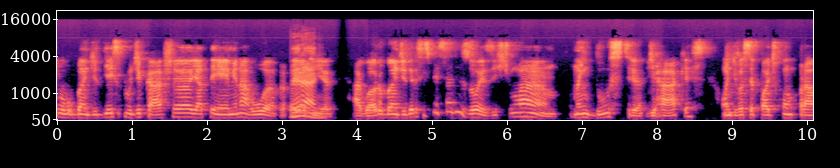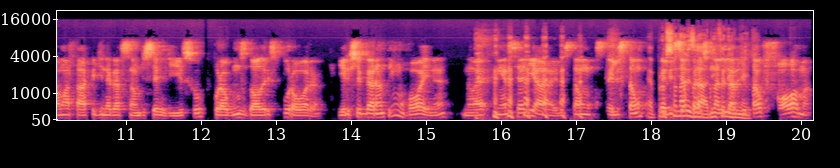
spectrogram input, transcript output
o, o bandido ia explodir caixa e ATM na rua para pegar Verdade. dinheiro. Agora o bandido ele se especializou. Existe uma, uma indústria de hackers onde você pode comprar um ataque de negação de serviço por alguns dólares por hora. E eles te garantem um ROI, né? Não é em SLA. eles estão eles estão é personalizado, eles de tal forma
